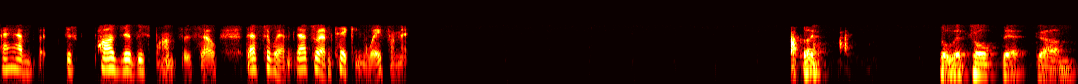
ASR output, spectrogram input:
I have just positive responses, so that's the way I'm, that's what I'm taking away from it. Good. So let's hope that. Um,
